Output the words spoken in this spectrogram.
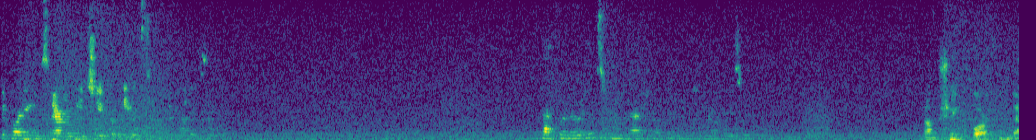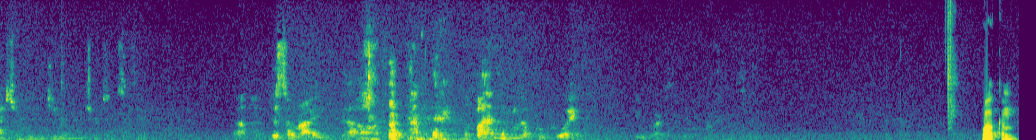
Good morning, I'm Sarah Michi from the Institute of Medicine. Catherine Otis from the National Human Genome Research. I'm Shane Clark from the National Human Genome Research Institute. Just arrived, uh, finally from Kuwait University. Welcome.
